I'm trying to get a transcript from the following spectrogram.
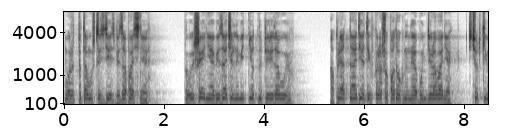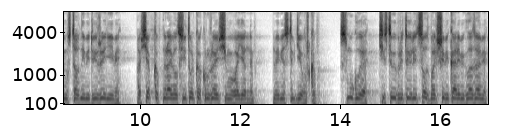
Может, потому что здесь безопаснее. Повышение обязательно метнет на передовую. Опрятно одетый в хорошо подогнанное обмундирование, с четкими уставными движениями, Ощепков нравился не только окружающим и военным, но и местным девушкам. Смуглое, чисто выбритое лицо с большими карими глазами.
